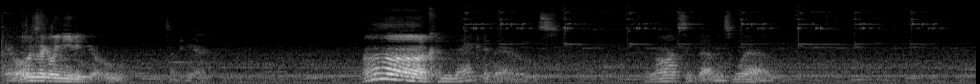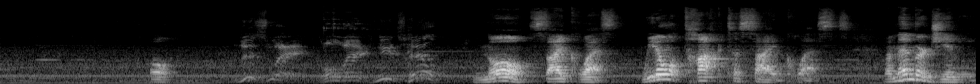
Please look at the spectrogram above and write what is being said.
Okay, well, it looks like we need to go. Ooh, what's up here? Ah, collectibles. Lots of them as well. Oh, This way. Oleg needs help. No, side quest. We don't talk to side quests. Remember, Jimmy,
